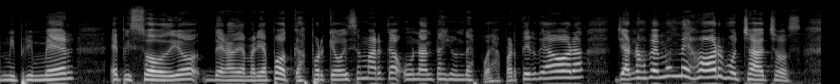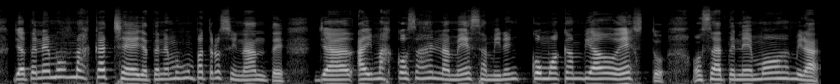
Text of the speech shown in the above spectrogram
mi primer episodio de Nadia María Podcast. Porque hoy se marca un antes y un después. A partir de ahora ya nos vemos mejor, muchachos. Ya tenemos más caché, ya tenemos un patrocinante. Ya hay más cosas en la mesa. Miren cómo ha cambiado esto. O sea, tenemos, mira,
